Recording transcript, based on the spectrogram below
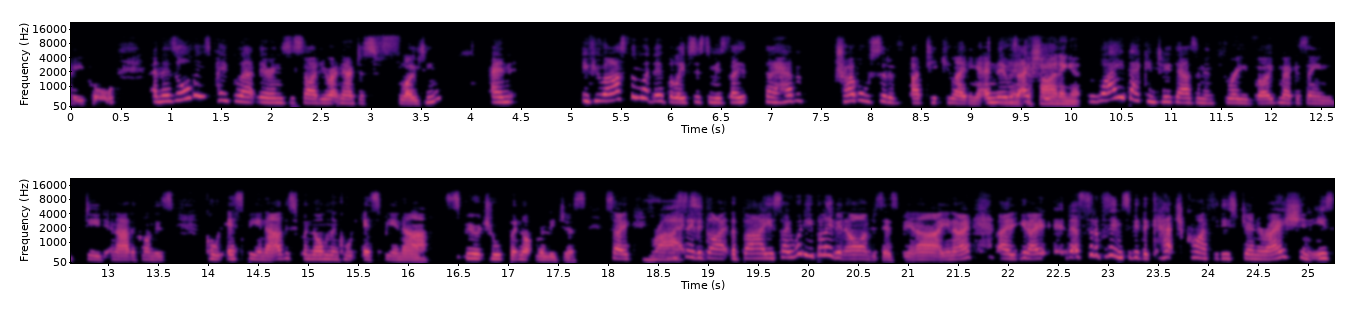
people. And there's all these people out there in society right now just floating. And if you ask them what their belief system is, they, they have a trouble sort of articulating it. And there was actually way back in 2003, Vogue magazine did an article on this called SBNR, this phenomenon called SBNR, spiritual but not religious. So Right. you see the guy at the bar, you say, what do you believe in? Oh, I'm just SBNR, you know? Uh, you know, that sort of seems to be the catch cry for this generation is,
